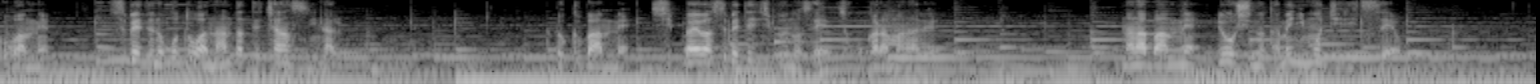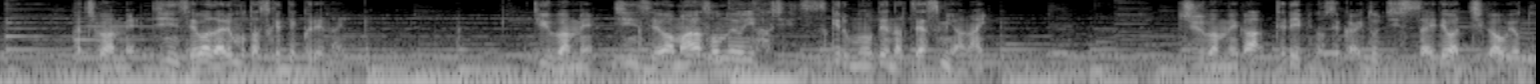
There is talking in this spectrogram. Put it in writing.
5番目全てのことは何だってチャンスになる。6番目失敗は全て自分のせい。そこから学べ。7番目両親のためにも自立せよ。8番目人生は誰も助けてくれない。9番目人生はマラソンのように走り続けるもので夏休みはない。10番目がテレビの世界と実際では違うよと、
